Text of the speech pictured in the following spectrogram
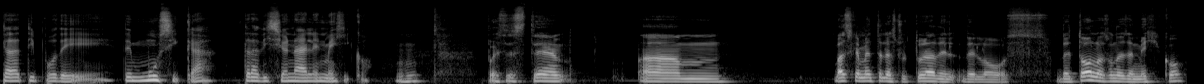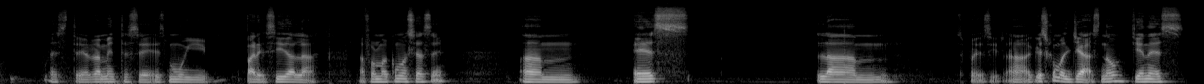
cada tipo de, de música tradicional en México. Pues este, am, básicamente la estructura de, de los, de todos los sones de México, este, realmente se, es muy parecida a la, la forma como se hace. Es la, se puede decir, ah, es como el jazz, ¿no? Tienes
